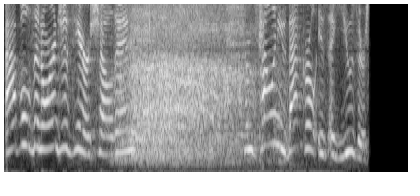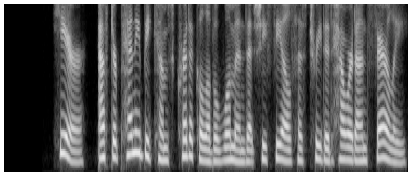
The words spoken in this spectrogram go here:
Apples and oranges here, Sheldon. I'm telling you, that girl is a user. Here, after Penny becomes critical of a woman that she feels has treated Howard unfairly,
